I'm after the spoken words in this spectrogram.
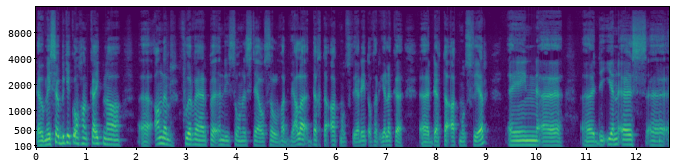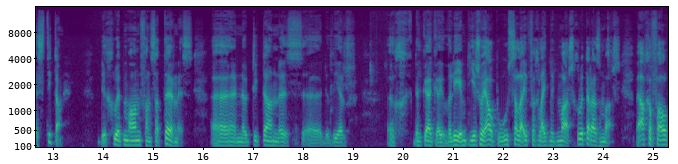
Nou mense sou 'n bietjie kon gaan kyk na uh, ander voorwerpe in die sonnestelsel wat wel 'n digte atmosfeer het of 'n redelike uh, digte atmosfeer. En uh, uh die een is uh is Titan, die groot maan van Saturnus. Uh Uh nou Titan is uh die weer ek dink ek wil hy moet hier so help. Hoe sal hy vergelyk met Mars? Groter as Mars. In elk geval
